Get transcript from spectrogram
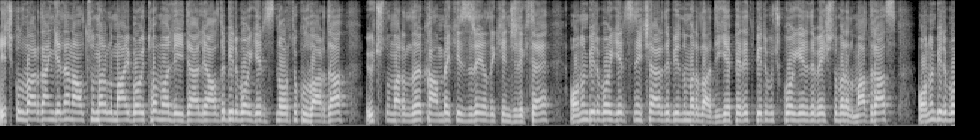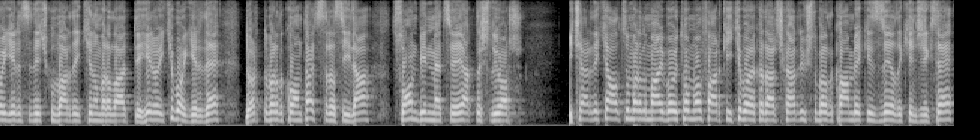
İç kulvardan gelen 6 numaralı My Boy Tomo liderliği aldı. Bir boy gerisinde orta kulvarda 3 numaralı Comeback Israel ikincilikte. Onun bir boy gerisinde içeride 1 numaralı Adige Perit. 1,5 boy geride 5 numaralı Madras. Onun bir boy gerisinde iç kulvarda 2 numaralı Alp Hero. 2 boy geride 4 numaralı Kontaç sırasıyla son 1000 metreye yaklaşılıyor. İçerideki 6 numaralı My Boy Tomo farkı 2 boya kadar çıkardı. 3 numaralı Comeback Israel ikincilikte.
